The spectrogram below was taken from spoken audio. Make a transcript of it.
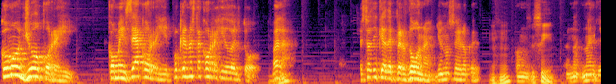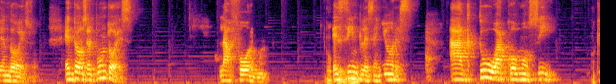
¿cómo yo corregí? Comencé a corregir, porque no está corregido del todo. ¿Verdad? Eso de que de perdona, yo no sé lo que... sí, No, entiendo eso. Entonces, el punto es, la forma. Es simple, señores. Actúa como si. Ok.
